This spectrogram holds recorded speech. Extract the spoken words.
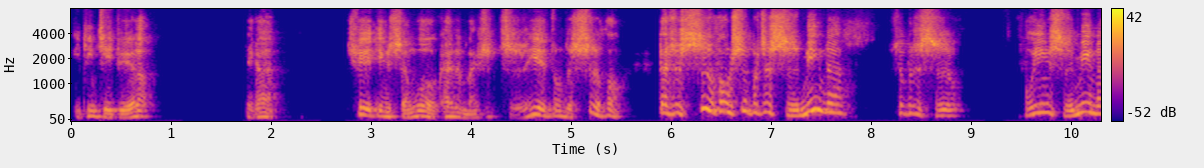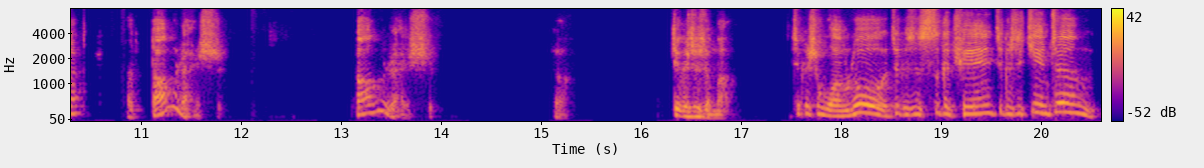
已经解决了，你看。确定神为我开的门是职业中的侍奉，但是侍奉是不是使命呢？是不是使福音使命呢？啊，当然是，当然是，是吧？这个是什么？这个是网络，这个是四个圈，这个是见证，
